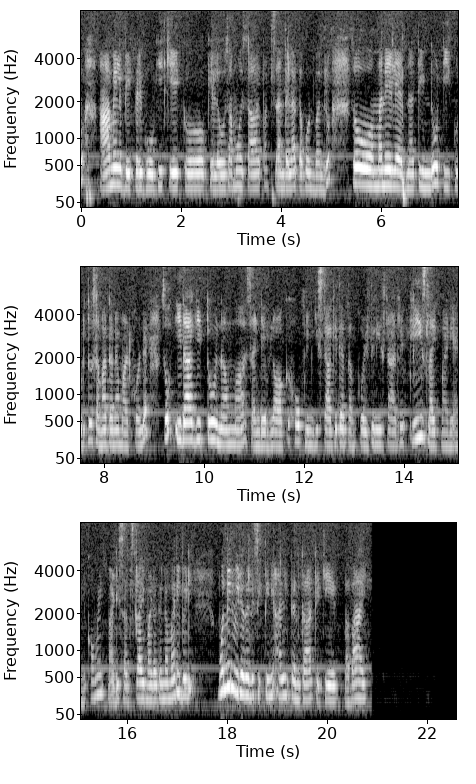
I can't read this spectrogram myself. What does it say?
ಆಮೇಲೆ ಬೇಕರಿಗೆ ಹೋಗಿ ಕೇಕು ಕೆಲವು ಸಮೋಸ ಪಪ್ಸ ಅಂತೆಲ್ಲ ತೊಗೊಂಡು ಬಂದರು. ಸೊ ಮನೆಯಲ್ಲೇ ಅದನ್ನ ತಿಂದು ಟೀ ಕುಡಿದು ಸಮಾಧಾನ ಮಾಡಿಕೊಂಡೆ. ಸೊ ಇದಾಗಿತ್ತು ನಮ್ಮ ಸಂಡೇ ವ್ಲಾಗ್ ಹೋಪ್ ನಿಮ್ಗೆ ಇಷ್ಟ ಆಗಿದೆ ಅಂತ ಅಂದ್ಕೊಳ್ತೀನಿ ಇಷ್ಟ ಆದರೆ ಪ್ಲೀಸ್ ಲೈಕ್ ಮಾಡಿ ಆ್ಯಂಡ್ ಕಾಮೆಂಟ್ ಮಾಡಿ. ಸಬ್ಸ್ಕ್ರೈಬ್ ಮಾಡೋದನ್ನು ಮರಿಬೇಡಿ. ಮುಂದಿನ ವೀಡಿಯೋದಲ್ಲಿ ಸಿಗ್ತೀನಿ. ಅಲ್ಲಿ ತನಕ ಟೇಕ್ ಕೇರ್ ಬಾಯ್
